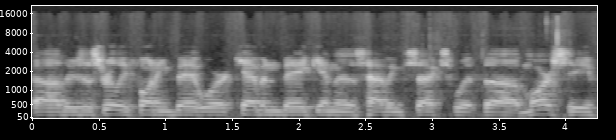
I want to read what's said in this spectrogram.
uh, there's this really funny bit where Kevin Bacon is having sex with uh, Marcy,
